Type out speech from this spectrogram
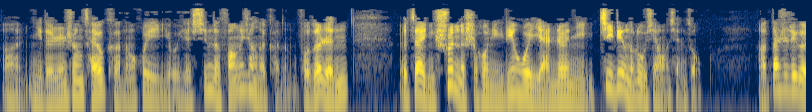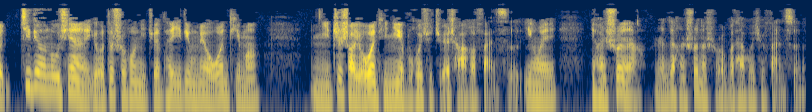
啊，你的人生才有可能会有一些新的方向的可能。否则，人呃在你顺的时候，你一定会沿着你既定的路线往前走啊。但是这个既定的路线，有的时候你觉得它一定没有问题吗？你至少有问题，你也不会去觉察和反思，因为你很顺啊，人在很顺的时候不太会去反思的。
